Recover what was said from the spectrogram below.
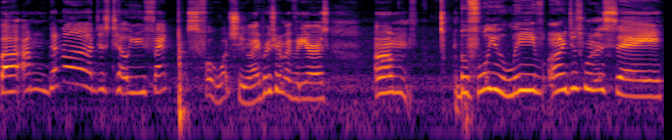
but I'm gonna just tell you thanks for watching. I appreciate my videos. Um, before you leave, I just want to say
